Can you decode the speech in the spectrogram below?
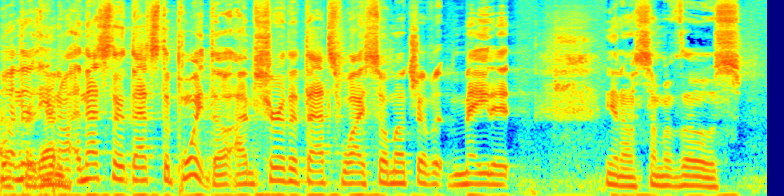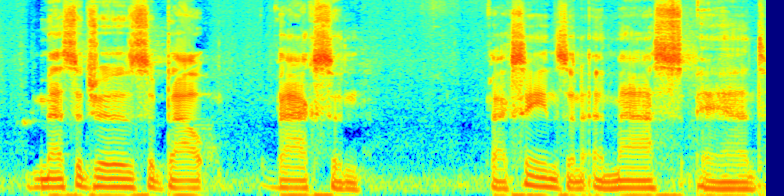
well, and, you know, and that's the that's the point, though. I'm sure that that's why so much of it made it. You know, some of those messages about vax and vaccines and, and masks and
